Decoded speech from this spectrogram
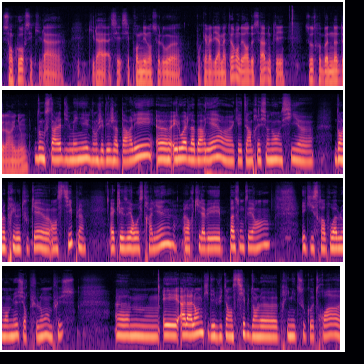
sans course et qui a, a s'est promené dans ce lot pour cavalier amateur en dehors de ça Donc les autres bonnes notes de la Réunion Donc Starlet du Ménil dont j'ai déjà parlé, euh, Éloi de la Barrière euh, qui a été impressionnant aussi euh, dans le prix Le Touquet euh, en steeple avec les œillères australiennes alors qu'il avait pas son terrain et qui sera probablement mieux sur plus long en plus. et Alaland qui débutait en steeple dans le prix Mitsuko 3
